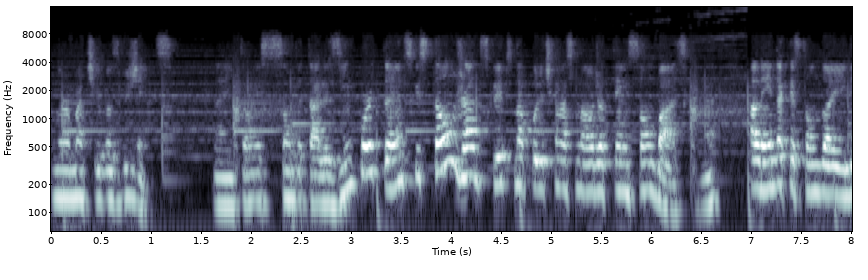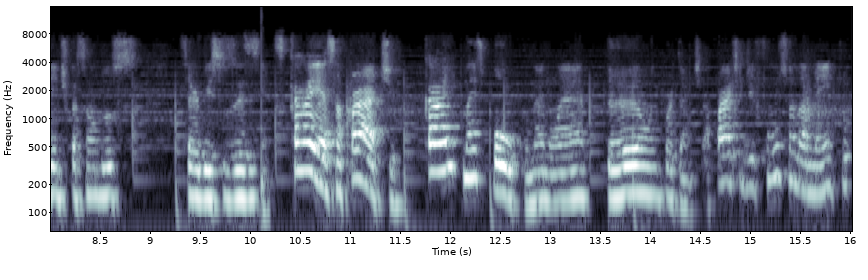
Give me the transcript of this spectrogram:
normativas vigentes. Né? Então, esses são detalhes importantes que estão já descritos na Política Nacional de Atenção Básica, né? além da questão da identificação dos serviços existentes. Cai essa parte? Cai, mas pouco, né? não é tão importante. A parte de funcionamento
